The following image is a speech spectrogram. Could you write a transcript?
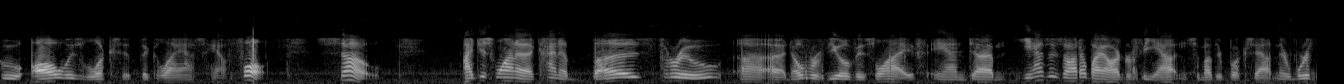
who always looks at the glass half full. So, I just want to kind of buzz through uh, an overview of his life, and um, he has his autobiography out and some other books out, and they're worth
